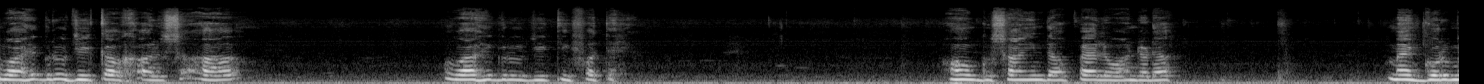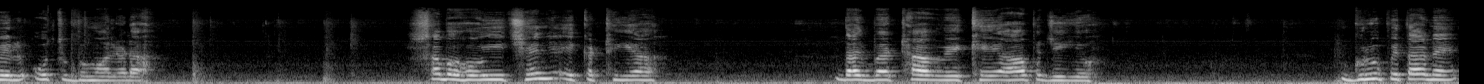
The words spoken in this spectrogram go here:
ਵਾਹਿਗੁਰੂ ਜੀ ਕਾ ਖਾਲਸਾ, ਵਾਹਿਗੁਰੂ ਜੀ ਕੀ ਫਤਿਹ। ਹਾਂ ਗੁਸਾਈਂ ਦਾ ਪਹਿਲਵਾਨ ਲੜਾ, ਮੈਂ ਗੁਰਮਿਲ ਉੱਚ ਦੁਮਾ ਲੜਾ। ਸਭ ਹੋਈ ਛਿੰਝ ਇਕੱਠੀਆ, ਦਾ ਬੈਠਾ ਵੇਖੇ ਆਪ ਜੀਓ। ਗੁਰੂ ਪਿਤਾ ਨੇ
